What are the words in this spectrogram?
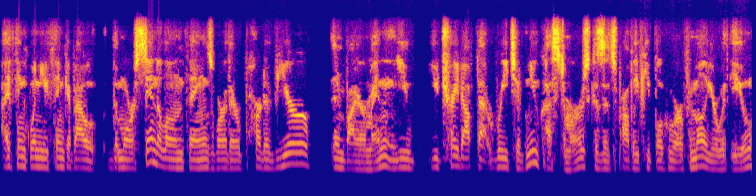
I think when you think about the more standalone things where they're part of your environment you you trade off that reach of new customers because it's probably people who are familiar with you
